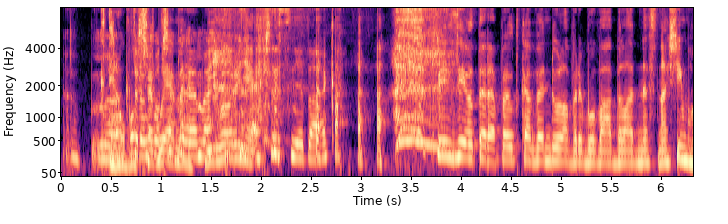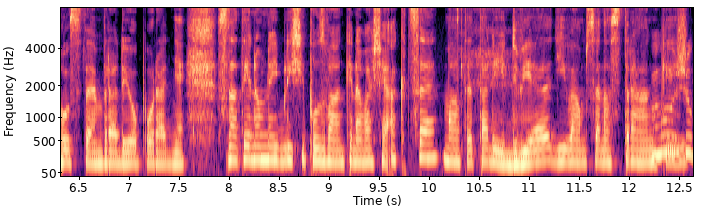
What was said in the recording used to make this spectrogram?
kterou, kterou potřebujeme. potřebujeme. Výborně. Přesně tak. Fyzioterapeutka Vendula Vrbová byla dnes naším hostem v radioporadně. Snad jenom nejbližší pozvánky na vaše akce? Máte tady dvě, dívám se na stránky. Můžu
